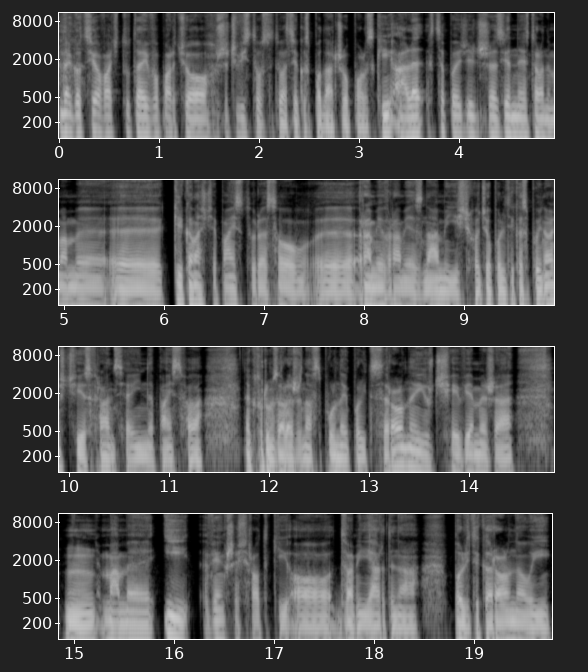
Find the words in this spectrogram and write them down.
Negocjować tutaj w oparciu o rzeczywistą sytuację gospodarczą Polski, ale chcę powiedzieć, że z jednej strony mamy y, kilkanaście państw, które są y, ramię w ramię z nami, jeśli chodzi o politykę spójności. Jest Francja i inne państwa, na którym zależy na wspólnej polityce rolnej. Już dzisiaj wiemy, że y, mamy i większe środki o 2 miliardy na politykę rolną i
